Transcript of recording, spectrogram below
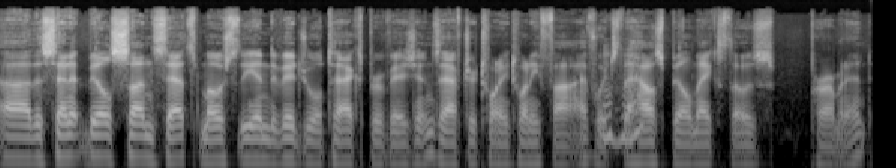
Uh, the Senate bill sunsets most of the individual tax provisions after 2025, which Mm-hmm. the House bill makes those permanent.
